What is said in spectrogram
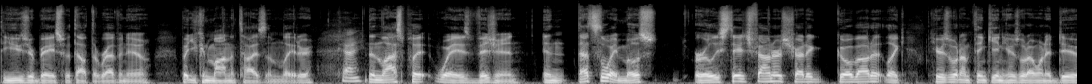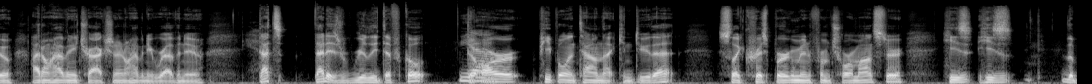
the user base without the revenue, but you can monetize them later. Okay. Then last way is vision, and that's the way most early stage founders try to go about it. Like, here's what I'm thinking. Here's what I want to do. I don't have any traction. I don't have any revenue. That's that is really difficult. There are people in town that can do that. So like Chris Bergman from ChoreMonster, he's he's the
